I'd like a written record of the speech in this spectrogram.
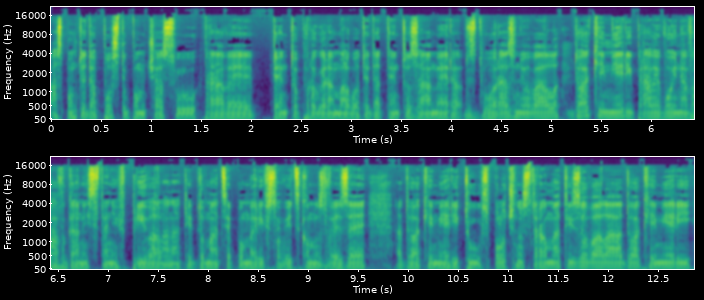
aspoň teda postupom času práve tento program alebo teda tento zámer zdôrazňoval, do akej miery práve vojna v Afganistane vplyvala na tie domáce pomery v Sovietskom zväze a do akej miery tú spoločnosť traumatizovala a do akej miery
